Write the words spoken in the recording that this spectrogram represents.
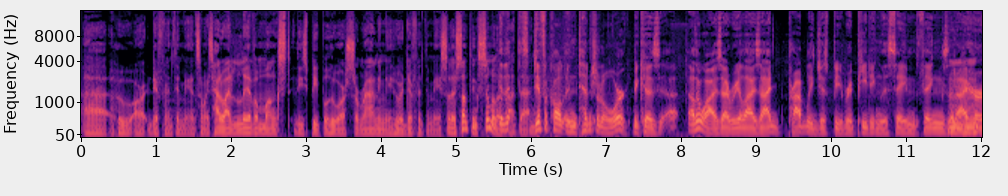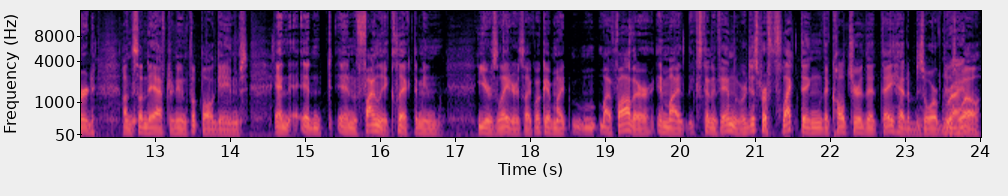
uh, who are different than me in some ways. How do I live amongst these people who are surrounding me who are different than me? So there's something similar about that. It's difficult, intentional work because uh, otherwise, I realize I'd probably just be repeating the same things that I heard on Sunday afternoon football games, and and and finally it clicked. I mean, years later, it's like okay, my my father and my extended family were just reflecting the culture that they had absorbed Right. as well,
